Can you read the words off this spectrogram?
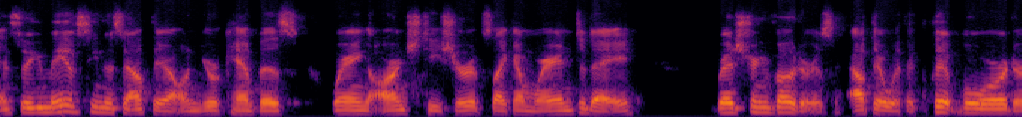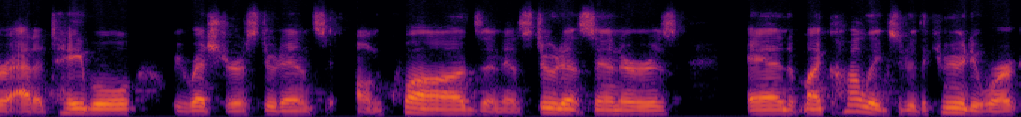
And so you may have seen us out there on your campus wearing orange t-shirts like I'm wearing today, registering voters out there with a clipboard or at a table. We register students on quads and in student centers. And my colleagues who do the community work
